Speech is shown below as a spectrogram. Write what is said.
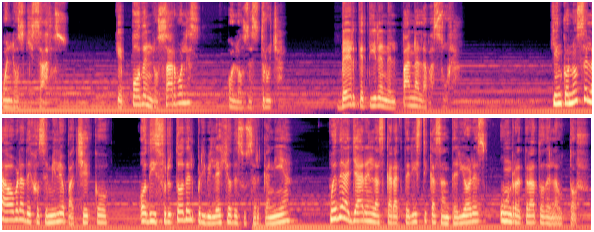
o en los guisados, que poden los árboles o los destruyan, ver que tiren el pan a la basura. Quien conoce la obra de José Emilio Pacheco o disfrutó del privilegio de su cercanía, puede hallar en las características anteriores un retrato del autor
